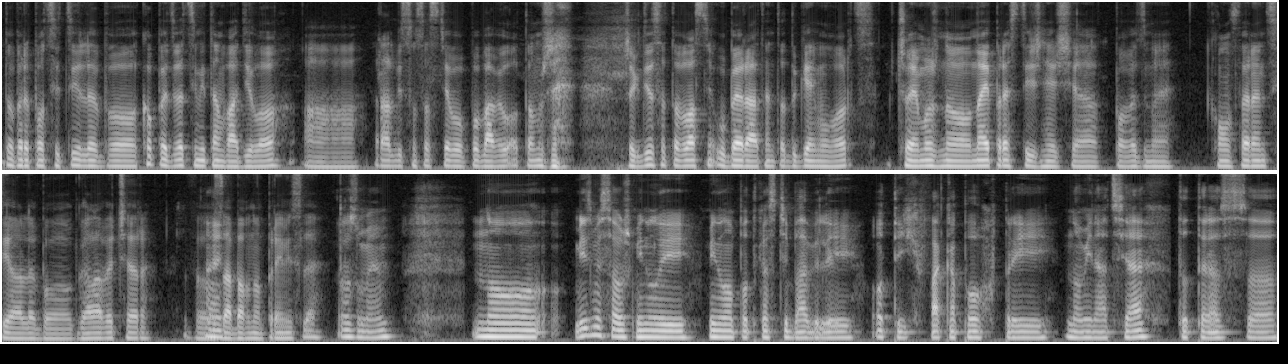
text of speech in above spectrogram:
dobré pocity, lebo kopec vecí mi tam vadilo a rád by som sa s tebou pobavil o tom, že že kde sa to vlastne uberá tento The Game Awards, čo je možno najprestížnejšia, povedzme, konferencia alebo gala večer v Hej. zábavnom priemysle. Rozumiem. No, my sme sa už minulý, v minulom podcaste bavili o tých fakapoch pri nomináciách. To teraz uh,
